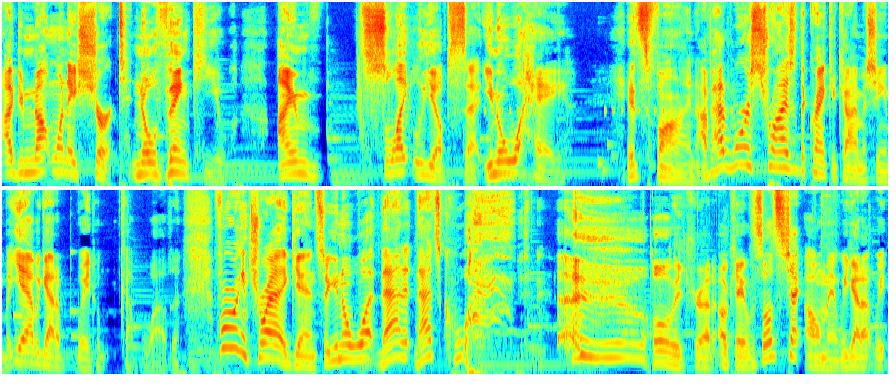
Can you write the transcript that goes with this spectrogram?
I do not want a shirt. No, thank you. I'm slightly upset. You know what? Hey, it's fine. I've had worse tries at the Crank-a-kai machine, but yeah, we gotta wait a couple while before we can try again. So you know what? That that's cool. Holy crud. Okay, so let's check. Oh man, we gotta wait.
